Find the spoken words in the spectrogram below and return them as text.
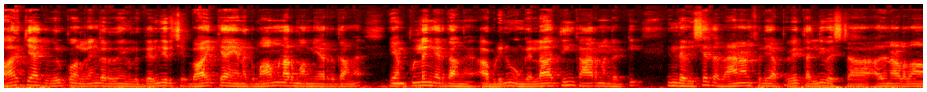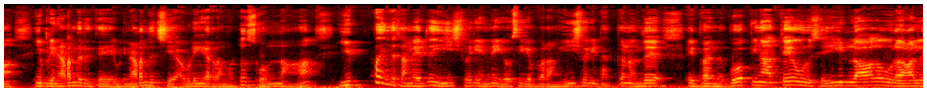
பாக்கியாவுக்கு விருப்பம் இல்லைங்கிறது எங்களுக்கு தெரிஞ்சிருச்சு. பாக்கியா எனக்கு மாமனார் மாமியார் இருக்காங்க. என் பிள்ளைங்க இருக்காங்க. அப்படின்னு உங்கள் எல்லாத்தையும் காரணம் கட்டி இந்த விஷயத்த வேணான்னு சொல்லி அப்போவே தள்ளி வச்சிட்டா. அதனால தான் இப்படி நடந்திருக்கு இப்படி நடந்துச்சு. அப்படிங்கிறத மட்டும் சொன்னால் இப்போ இந்த சமயத்தில் ஈஸ்வரி என்ன யோசிக்க போகிறாங்க ஈஸ்வரி டக்குன்னு வந்து இப்போ இந்த கோபிநாத் கோபிநாத்தே ஒரு சரியில்லாத ஒரு ஆள்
